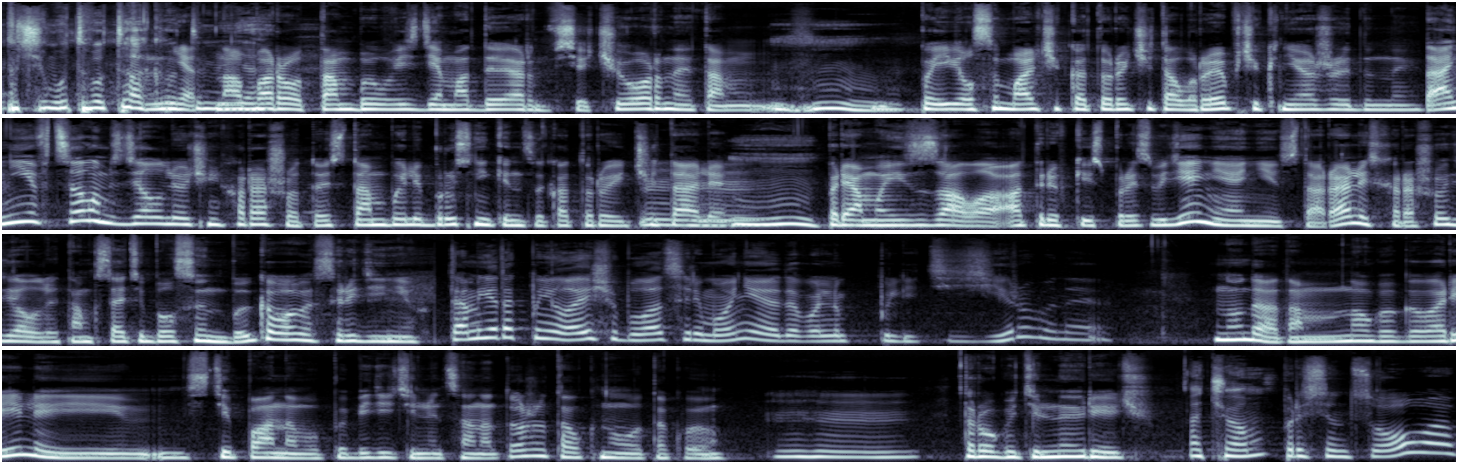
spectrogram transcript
Почему-то вот так вот Нет, у меня. наоборот, там был везде модерн, все черное, там Мгм. появился мальчик, который читал рэпчик неожиданный. Они в целом сделали очень хорошо. То есть там были брусникинцы, которые читали Мгм. прямо из зала отрывки из произведения, они старались, хорошо делали. Там, кстати, был сын Быкова среди них. Там, я так поняла, еще была церемония довольно политизированная. Ну да, там много говорили, и Степанова, победительница, она тоже толкнула такую Мгм. трогательную речь. О чем? Про Сенцова,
